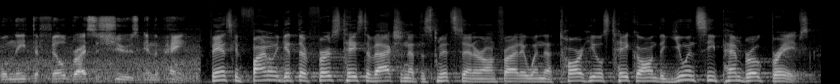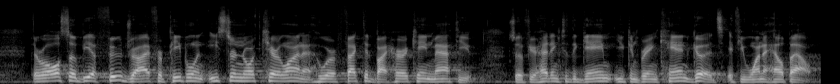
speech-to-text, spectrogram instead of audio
will need to fill Bryce's shoes in the paint. Fans can finally get their first taste of action at the Smith Center on Friday when the Tar Heels take on the UNC Pembroke Braves. There will also be a food drive for people in eastern North Carolina who are affected by Hurricane Matthew. So if you're heading to the game, you can bring canned goods if you want to help out.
